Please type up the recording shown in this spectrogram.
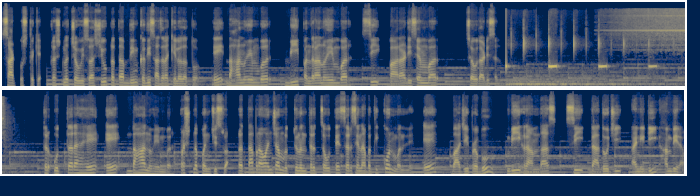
साठ पुस्तके. प्रश्न चोवीसवा शिवप्रताप दिन कधी साजरा केला जातो? ए दहा नोव्हेंबर बी पंधरा नोव्हेंबर सी बारा डिसेंबर चौदा डिसेंबर. तर उत्तर आहे ए दहा नोव्हेंबर. प्रश्न पंचवीसवा. प्रतापरावांच्या मृत्यूनंतर चौथे सरसेनापती कोण बनले? A Baji Prabhu B Ramdas C Dadoji आणि डी हंबीराव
